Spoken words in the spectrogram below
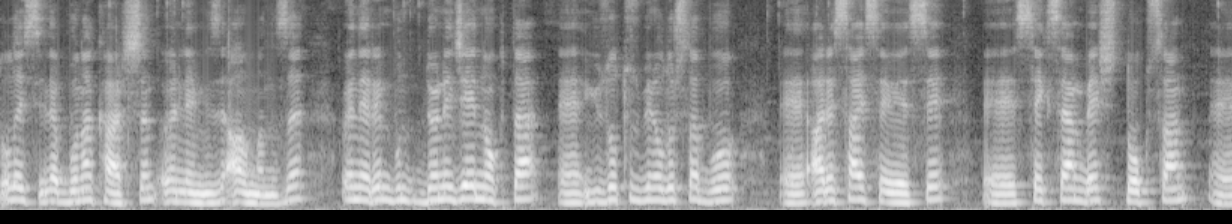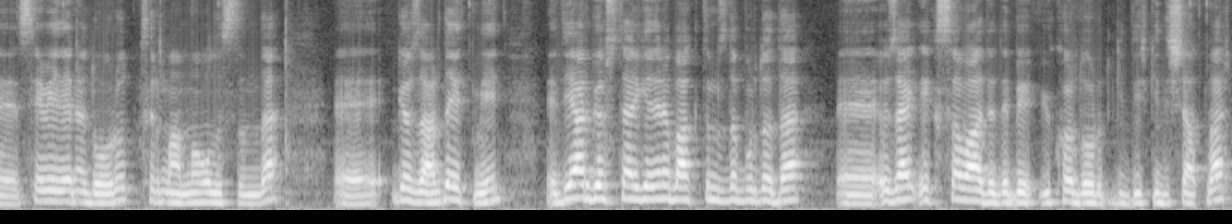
Dolayısıyla buna karşın önleminizi almanızı öneririm. Bu döneceği nokta e, 130 bin olursa bu e, RSI seviyesi e, 85-90 e, seviyelerine doğru tırmanma olasılığında e, göz ardı etmeyin. E, diğer göstergelere baktığımızda burada da e, özellikle kısa vadede bir yukarı doğru gidiş, gidişat var.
